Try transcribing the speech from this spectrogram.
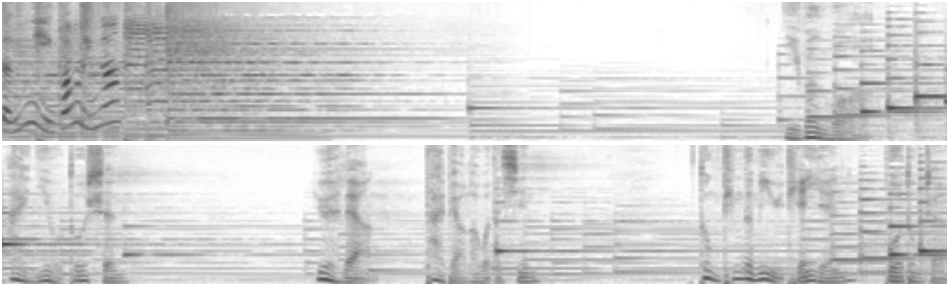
等你光临哦！你问我爱你有多深？月亮代表了我的心，动听的蜜语甜言拨动着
